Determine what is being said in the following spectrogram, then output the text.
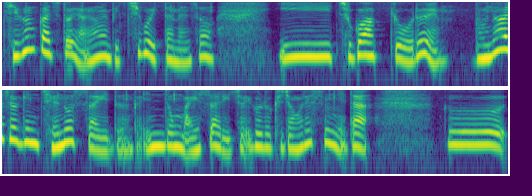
지금까지도 영향을 미치고 있다면서 이 주거학교를 문화적인 제노사이드, 그러니까 인종 말살이죠. 이걸로 규정을 했습니다. 그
